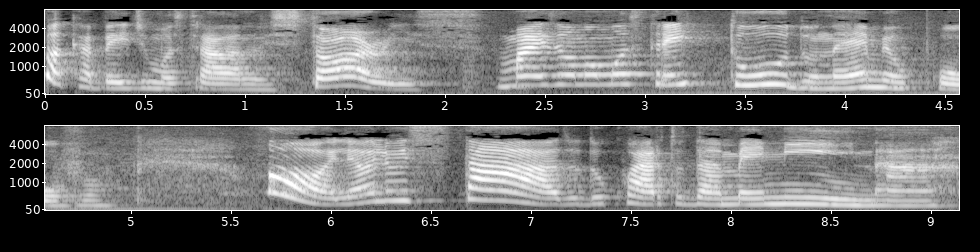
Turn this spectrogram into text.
Eu acabei de mostrar lá no Stories, mas eu não mostrei tudo, né, meu povo? Olha, olha o estado do quarto da menina.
